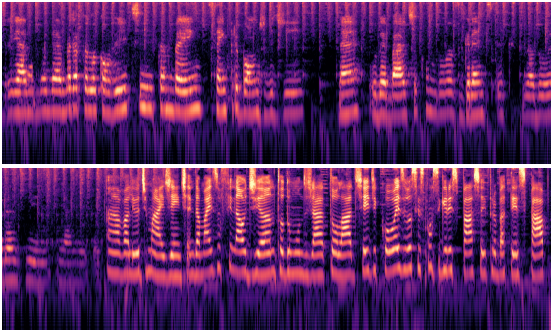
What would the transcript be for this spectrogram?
Obrigada, Débora, pelo convite e também sempre bom dividir né, o debate com duas grandes pesquisadoras e, e, amigas. Ah, valeu demais, gente. Ainda mais no final de ano, todo mundo já atolado, cheio de coisa, e vocês conseguiram espaço aí para bater esse papo.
